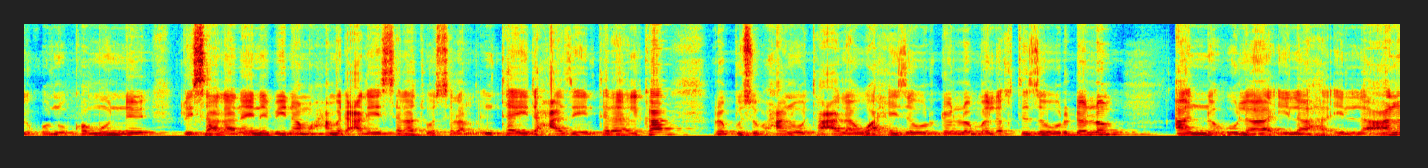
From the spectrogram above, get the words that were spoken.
ይኹኑ ከምኡውን ሪሳላ ናይ ነቢና ሙሓመድ ዓለ ሰላት ወሰላም እንታይ ድሓዘ እንተልካ ረቢ ስብሓን ወተዓላ ዋሒ ዘውርደሎም መልእኽቲ ዘውርደሎም ኣነሁ ላኢላሃ ኢላ ኣና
